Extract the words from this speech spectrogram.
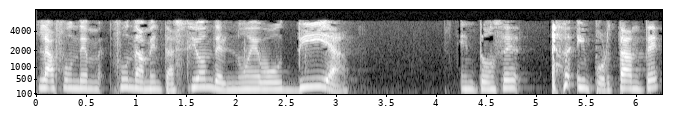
la fundamentación del nuevo día. Entonces, importante,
